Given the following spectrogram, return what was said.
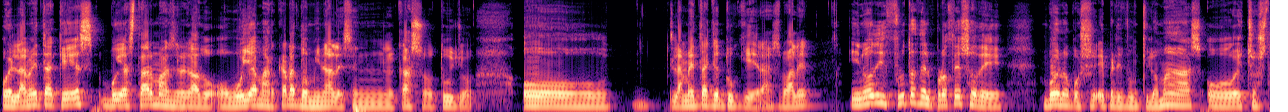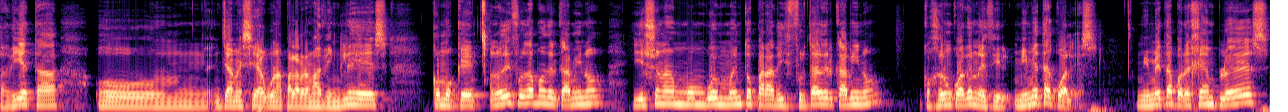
O en la meta que es voy a estar más delgado. O voy a marcar abdominales en el caso tuyo. O la meta que tú quieras, ¿vale? Y no disfrutas del proceso de, bueno, pues he perdido un kilo más, o he hecho esta dieta, o mm, me sé alguna palabra más de inglés, como que no disfrutamos del camino y es un buen momento para disfrutar del camino, coger un cuaderno y decir, ¿mi meta cuál es? Mi meta, por ejemplo, es...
